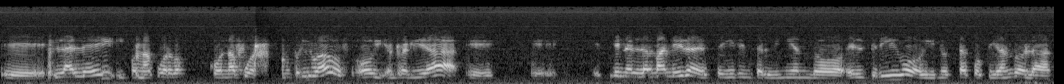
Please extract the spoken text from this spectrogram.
eh, la ley y con acuerdos con acuerdos privados hoy en realidad eh, eh, tienen la manera de seguir interviniendo el trigo y no está copiando las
